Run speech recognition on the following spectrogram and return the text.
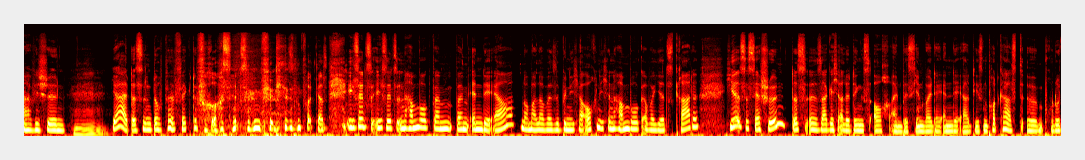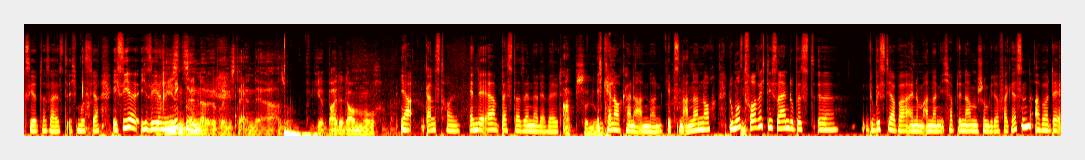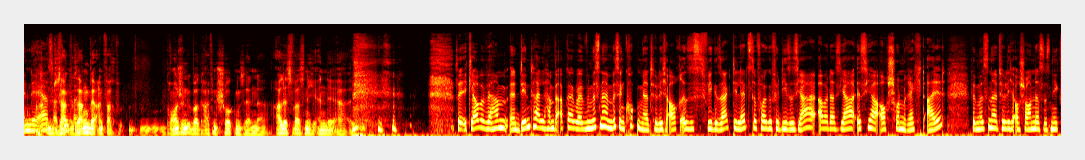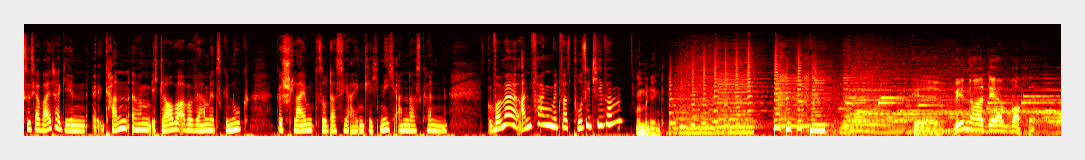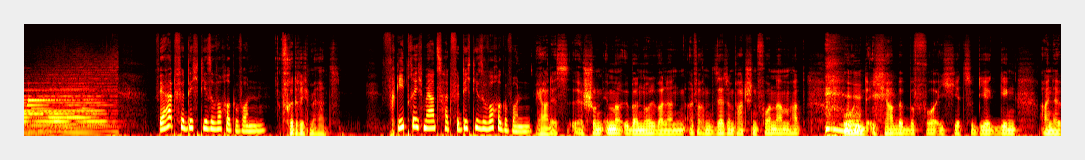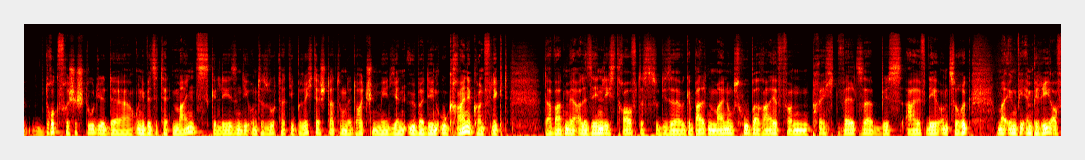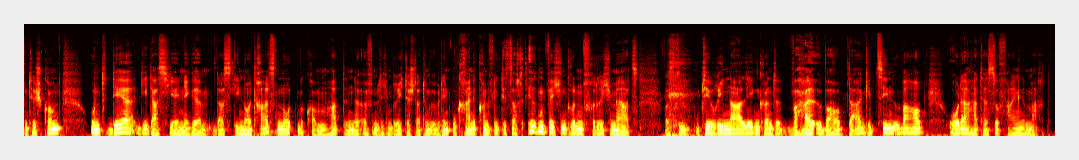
Ah, wie schön. Hm. Ja, das sind doch perfekte Voraussetzungen für diesen Podcast. Ich sitze ich sitz in Hamburg beim, beim NDR. Normalerweise bin ich ja auch nicht in Hamburg, aber jetzt gerade. Hier ist es sehr schön. Das äh, sage ich allerdings auch ein bisschen, weil der NDR diesen Podcast äh, produziert. Das heißt, ich muss ja, ich sehe, ich sehe Riesensender Nicken. übrigens, der NDR. Also hier beide Daumen hoch. Ja, ganz toll. NDR, bester Sender der Welt. Absolut. Ich kenne auch keine anderen. Gibt es einen anderen noch? Du musst hm. vorsichtig sein, du bist äh, Du bist ja bei einem anderen, ich habe den Namen schon wieder vergessen, aber der NDR ist auf sagen, sagen wir einfach branchenübergreifend Schurkensender. Alles, was nicht NDR ist. So, ich glaube, wir haben äh, den Teil haben wir abgehakt, weil wir müssen ja ein bisschen gucken natürlich auch. Es ist, wie gesagt, die letzte Folge für dieses Jahr, aber das Jahr ist ja auch schon recht alt. Wir müssen natürlich auch schauen, dass es nächstes Jahr weitergehen äh, kann. Ähm, ich glaube aber, wir haben jetzt genug geschleimt, sodass sie eigentlich nicht anders können. Wollen wir anfangen mit was Positivem? Unbedingt. Gewinner der Woche. Wer hat für dich diese Woche gewonnen? Friedrich Merz. Friedrich Merz hat für dich diese Woche gewonnen. Ja, der ist äh, schon immer über Null, weil er einfach einen sehr sympathischen Vornamen hat. Und ich habe, bevor ich hier zu dir ging, eine druckfrische Studie der Universität Mainz gelesen, die untersucht hat die Berichterstattung der deutschen Medien über den Ukraine-Konflikt. Da warten wir alle sehnlichst drauf, dass zu dieser geballten Meinungshuberei von Precht, Welzer bis AfD und zurück mal irgendwie Empirie auf den Tisch kommt. Und der, die dasjenige, das die neutralsten Noten bekommen hat in der öffentlichen Berichterstattung über den Ukraine-Konflikt, ist aus irgendwelchen Gründen Friedrich Merz. Was die Theorie nahelegen könnte, war er überhaupt da? Gibt es ihn überhaupt? Oder hat er es so fein gemacht?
